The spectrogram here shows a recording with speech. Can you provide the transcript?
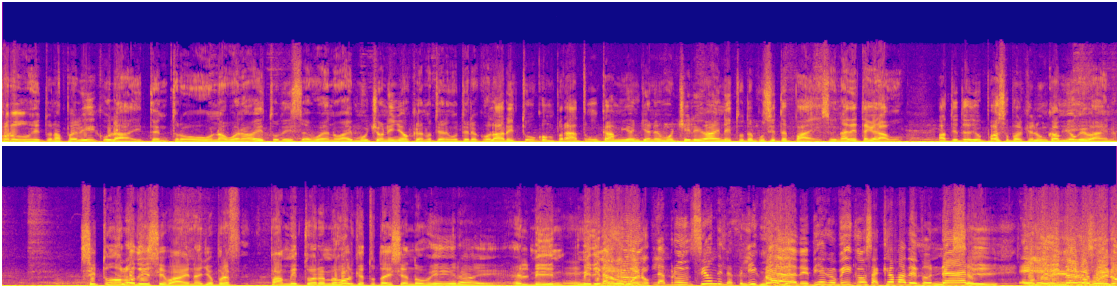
produjiste una película y te entró una buena vez. Tú dices, bueno, hay muchos niños que no tienen útil escolar y tú compraste un camión lleno de mochila y vaina y tú te pusiste para eso y nadie te grabó. A ti te dio paso para alquilar un camión y vaina. Si tú no lo dices vaina, yo para mí tú eres mejor que tú estás diciendo, mira, eh, el, mi, mi la, dinero bueno. la producción de la película No, de Diego Vicos acaba de donar. Sí, eh, mi dinero bueno.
